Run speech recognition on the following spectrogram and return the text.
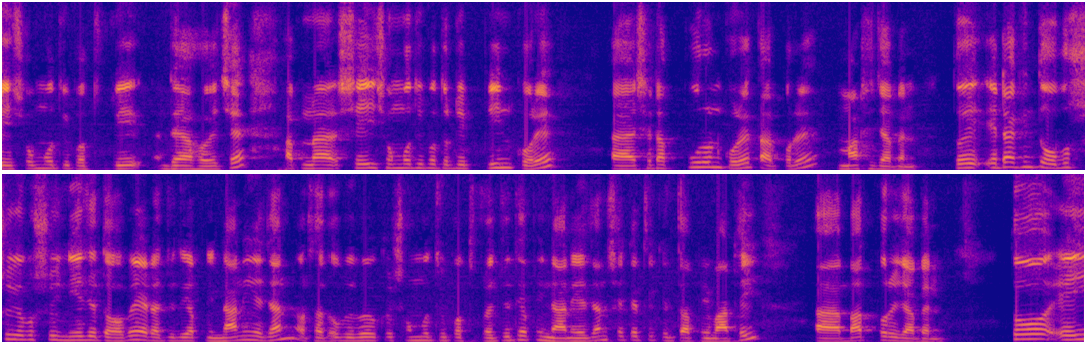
এই সম্মতিপত্রটি দেওয়া হয়েছে। আপনার সেই সম্মতিপত্রটি প্রিন্ট করে সেটা পূরণ করে তারপরে মাঠে যাবেন। তো এটা কিন্তু অবশ্যই অবশ্যই নিয়ে যেতে হবে। এটা যদি আপনি না নিয়ে যান, অর্থাৎ অভিভাবকের সম্মতিপত্রটা যদি আপনি না নিয়ে যান, সেক্ষেত্রে কিন্তু আপনি মাঠেই বাদ পড়ে যাবেন। তো এই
